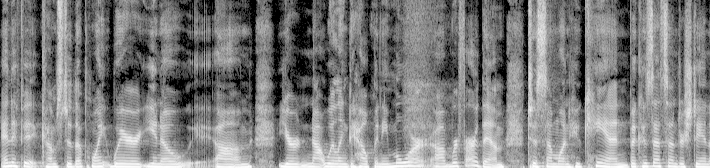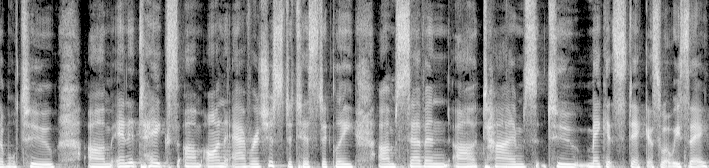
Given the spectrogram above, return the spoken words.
And if it comes to the point where you know um, you're not willing to help anymore, um, refer them to someone who can, because that's understandable too. Um, and it takes, um, on average, just statistically, um, seven uh, times to make it stick, is what we say.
